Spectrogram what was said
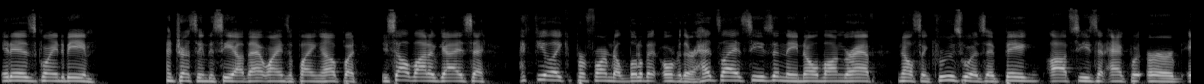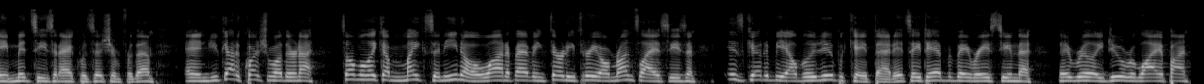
it is going to be interesting to see how that winds up playing out. But you saw a lot of guys that I feel like performed a little bit over their heads last season. They no longer have Nelson Cruz, was a big offseason or a midseason acquisition for them. And you got to question whether or not someone like a Mike Zunino, who wound up having 33 home runs last season, is going to be able to duplicate that. It's a Tampa Bay Rays team that they really do rely upon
